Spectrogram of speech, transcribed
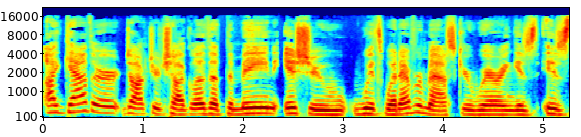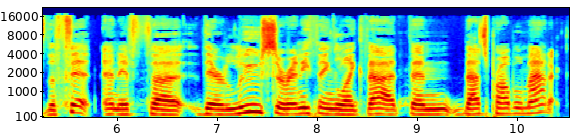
I gather, Dr. Chagla, that the main issue with whatever mask you're wearing is is the fit, and if uh, they're loose or anything like that, then that's problematic.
